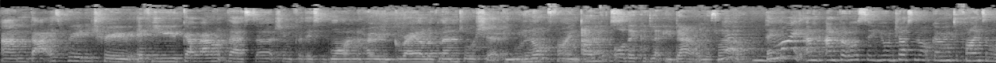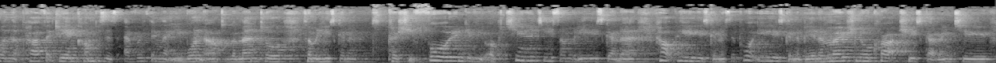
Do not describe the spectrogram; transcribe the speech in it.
And that is really true. If you go out there searching for this one holy grail of mentorship, you will not find And it. or they could let you down as well. Yeah, they might, and, and but also you're just not going to find someone that perfectly encompasses everything that you want out of a mentor. Somebody who's going to push you forward and give you opportunity. Somebody who's going to help you, who's going to support you, who's going to be an emotional crutch, who's going to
